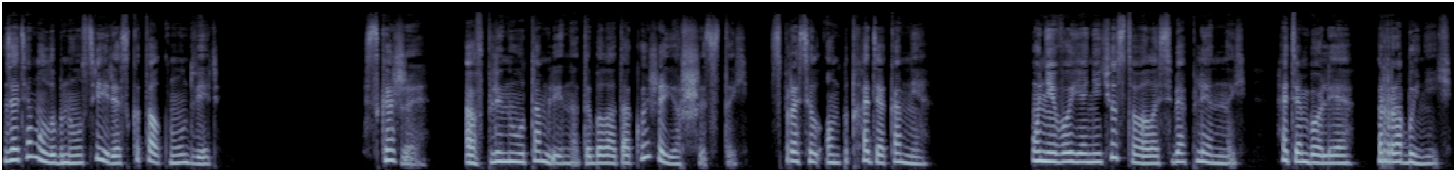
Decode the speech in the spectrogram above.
затем улыбнулся и резко толкнул дверь. «Скажи, а в плену у Тамлина ты была такой же ершистой?» — спросил он, подходя ко мне. У него я не чувствовала себя пленной, а тем более рабыней.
